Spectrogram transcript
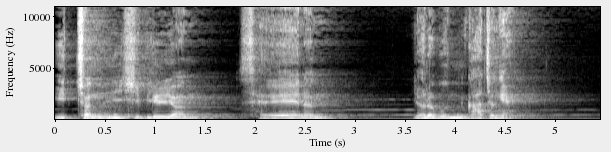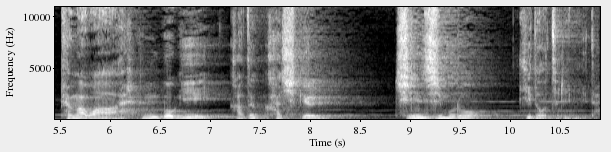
2021년 새해에는 여러분 가정에 평화와 행복이 가득하시길 진심으로 기도드립니다.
